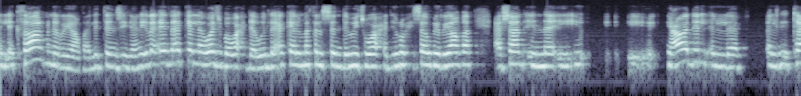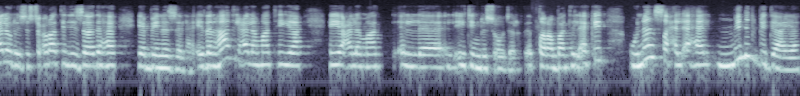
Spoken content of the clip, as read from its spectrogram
الإكثار من الرياضة للتنزيل. يعني اذا إذا أكل وجبة واحدة ولا أكل مثلا سندويش واحد يروح يسوي رياضة عشان إنه يعادل ال calories السعرات اللي زادها يبي ينزلها. اذا هذه العلامات هي هي علامات ال eating disorder اضطرابات الأكل. وننصح الأهل من البداية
